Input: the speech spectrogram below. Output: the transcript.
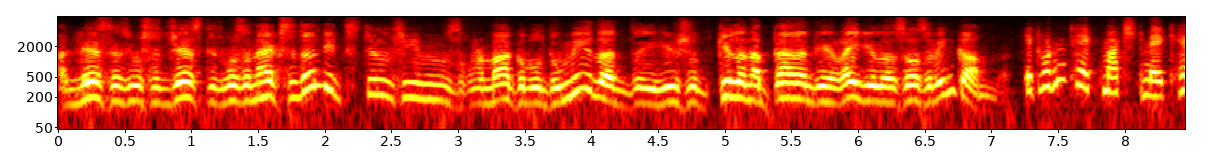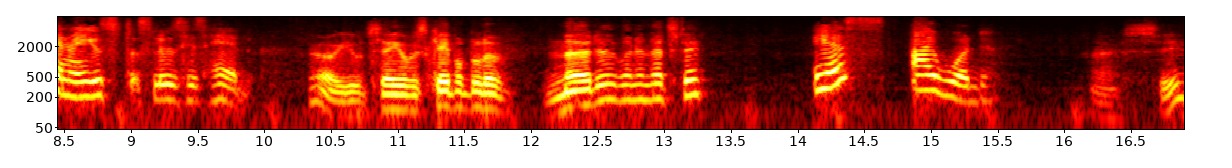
unless, as you suggest, it was an accident, it still seems remarkable to me that he should kill an apparently regular source of income. It wouldn't take much to make Henry Eustace lose his head. Oh, you'd say he was capable of murder when in that state? Yes, I would. I see.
